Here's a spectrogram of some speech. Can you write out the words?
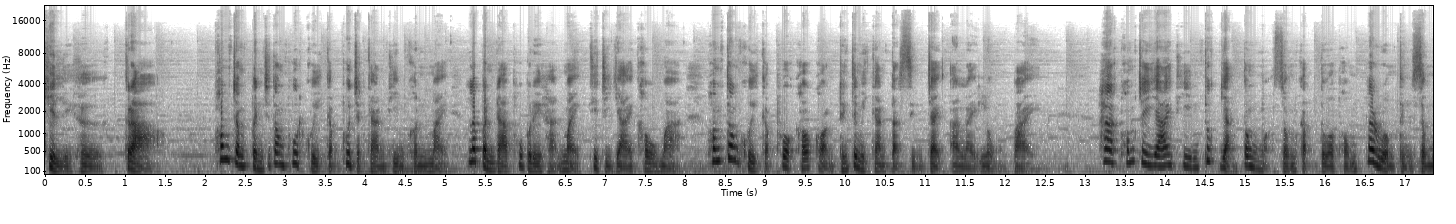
คิลลิเคอร์กล่าว ผมจำเป็นจะต้องพูดคุยกับผู้จัดการทีมคนใหม่ และบรรดาผู้บริหารใหม่ที่จะย้ายเข้ามา ผมต้องคุยกับพวกเขาก่อนถึงจะมีการตัดสินใจอะไรลงไป หากผมจะย้ายทีมทุกอย่างต้องเหมาะสมกับตัวผม และรวมถึงสโม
